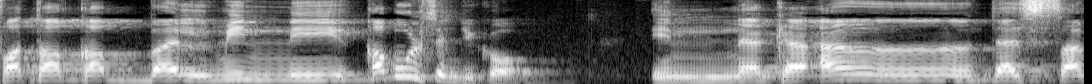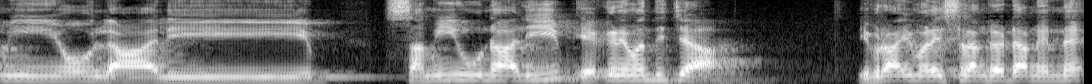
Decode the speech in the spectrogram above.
ஃபதகப்பல் மின்னி. கபூல் செஞ்சுக்கோ. இன்னக அன்த சமீஉல் அலீம். சமீஉன் அலீம் ஏற்கனவே வந்துச்சா? இப்ராஹிம் அலைஹிஸ்ஸலாம் கேட்டாங்க என்ன?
